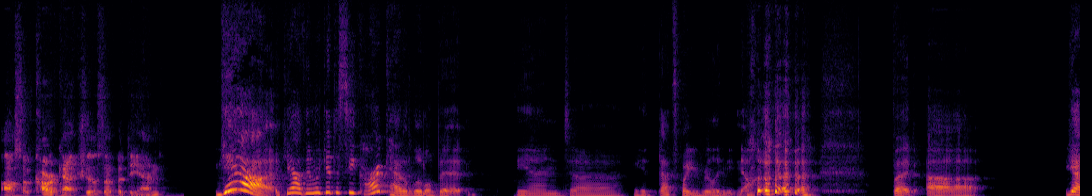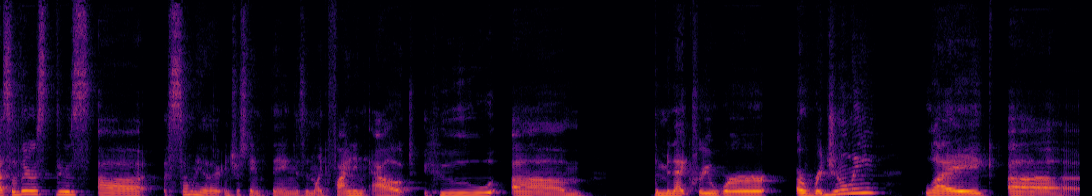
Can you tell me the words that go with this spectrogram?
also Karkat shows up at the end. yeah yeah then we get to see Karkat a little bit. And uh that's why you really need now but uh yeah so there's there's uh so many other interesting things and like finding out who um the midnight crew were originally. Like uh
